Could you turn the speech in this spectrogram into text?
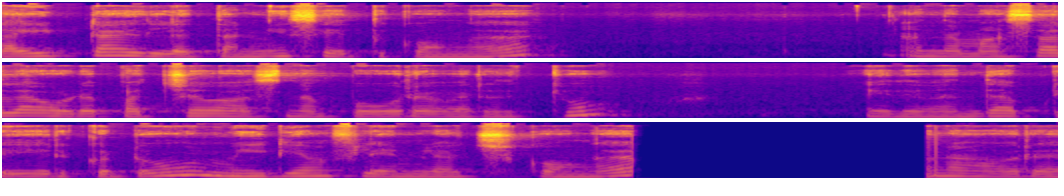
லைட்டாக இதில் தண்ணி சேர்த்துக்கோங்க. அந்த மசாலாவோட பச்சை வாசனை போகிற வரைக்கும் இது வந்து அப்படியே இருக்கட்டும். மீடியம் ஃப்ளேமில் வச்சுக்கோங்க. நான் ஒரு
